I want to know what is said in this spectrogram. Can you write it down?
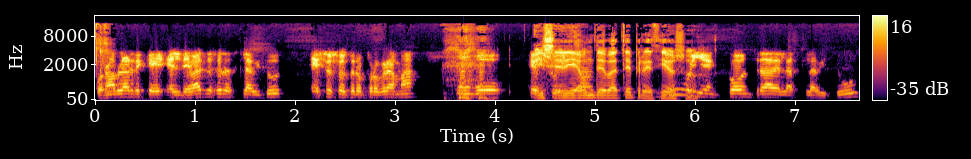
Por no hablar de que el debate sobre la esclavitud, eso es otro programa. Hubo y sería un debate precioso. Muy en contra de la esclavitud.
